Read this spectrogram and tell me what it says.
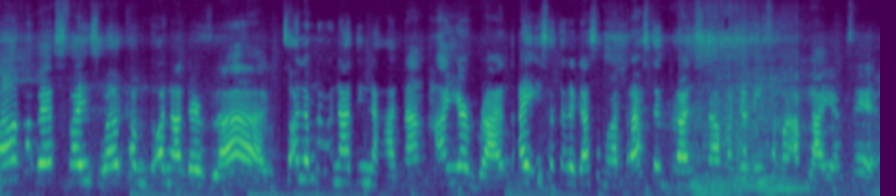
Mga ka-best finds, welcome to another vlog. So alam naman natin lahat na ang Higher brand ay isa talaga sa mga trusted brands na pagdating sa mga appliances.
